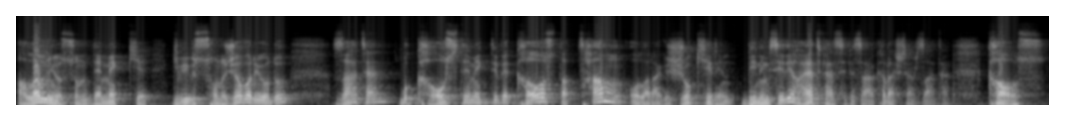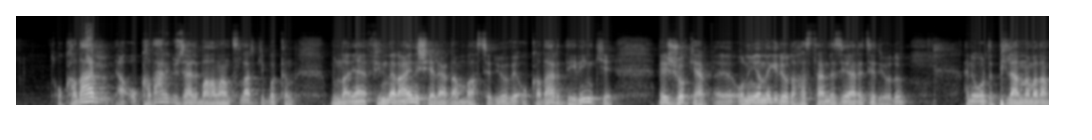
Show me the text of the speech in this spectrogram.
Alamıyorsun demek ki gibi bir sonuca varıyordu. Zaten bu kaos demekti ve kaos da tam olarak Joker'in benimsediği hayat felsefesi arkadaşlar zaten. Kaos. O kadar ya o kadar güzel bağlantılar ki bakın bunlar yani filmler aynı şeylerden bahsediyor ve o kadar derin ki ve Joker e, onun yanına gidiyordu hastanede ziyaret ediyordu. Hani orada planlamadan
